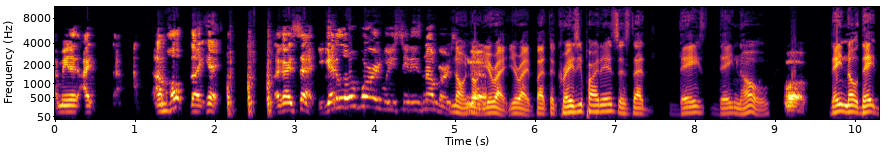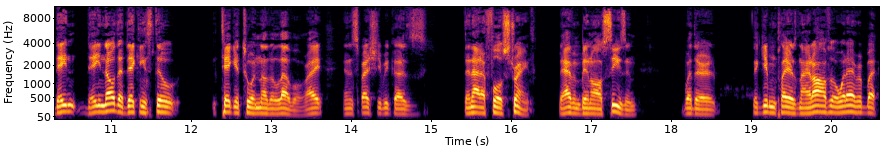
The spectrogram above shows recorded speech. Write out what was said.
I mean, I I'm hope like hey. Like I said, you get a little worried when you see these numbers. no, no, Yeah. you're right, you're right. But the crazy part is, is that they they know Whoa, they know they they they know that they can still take it to another level, right? And especially because they're not at full strength. They haven't been all season, whether they're giving players night off or whatever, but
